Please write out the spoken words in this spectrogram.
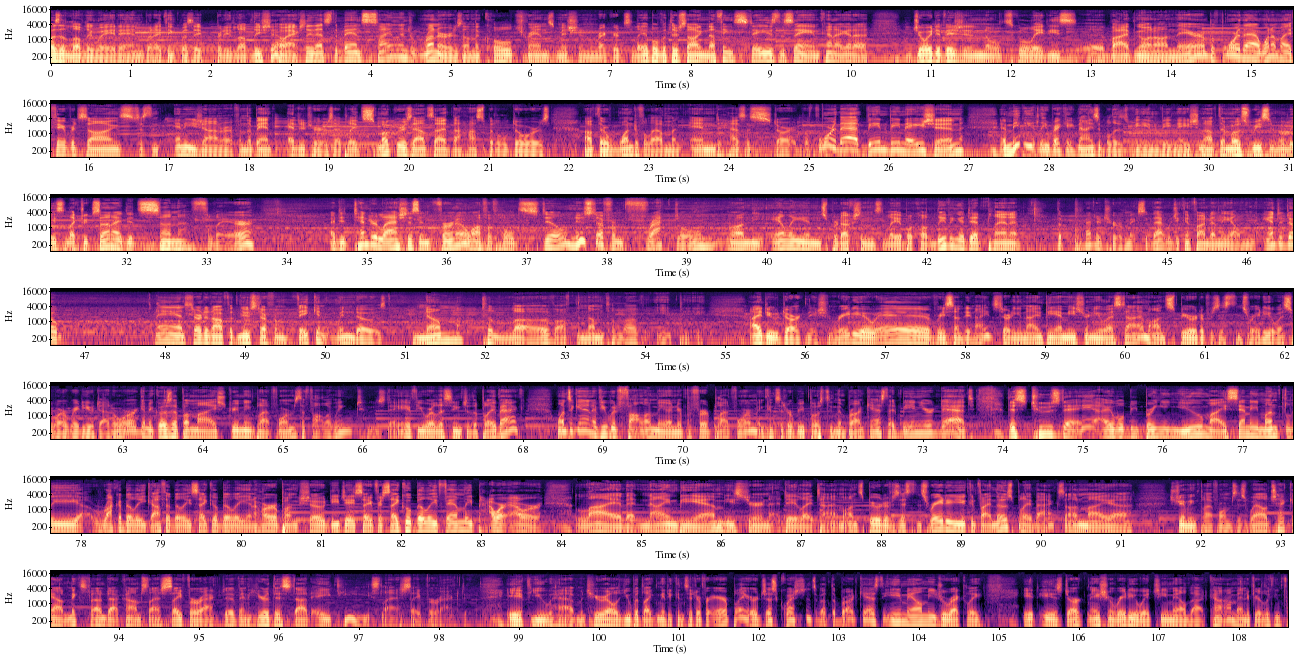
Was a lovely way to end, but I think was a pretty lovely show, actually. That's the band Silent Runners on the Cold Transmission Records label with their song Nothing Stays the Same. Kind of got a Joy Division, old school 80s uh, vibe going on there. Before that, one of my favorite songs, just in any genre, from the band Editors. I played Smokers Outside the Hospital Doors of their wonderful album An End Has a Start. Before that, VNV Nation, immediately recognizable as VNV Nation off their most recent release Electric Sun, I did Sunflare. I did Tenderlash's Inferno off of Hold Still. New stuff from Fractal on the Aliens Productions label called Leaving a Dead Planet. The Predator mix of that, which you can find on the album Antidote. And started off with new stuff from Vacant Windows. Numb to Love off the Numb to Love EP. I do Dark Nation Radio every Sunday night, starting at 9 p.m. Eastern U.S. Time on Spirit of Resistance Radio, SORradio.org, and it goes up on my streaming platforms the following Tuesday if you are listening to the playback. Once again, if you would follow me on your preferred platform and consider reposting the broadcast, I'd be in your debt. This Tuesday, I will be bringing you my semi monthly rockabilly, gothabilly, psychobilly, and horror punk show, DJ Cypher Psychobilly Family Power Hour, live at 9 p.m. Eastern Daylight Time on Spirit of Resistance Radio. You can find those playbacks on my uh, streaming platforms as well. Check out mixcloud.com slash cypheractive and hearthis.at slash cypheractive. If you have material you would like me to consider for airplay or just questions about the broadcast, email me directly. It is darknationradio at gmail.com. And if you're looking for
